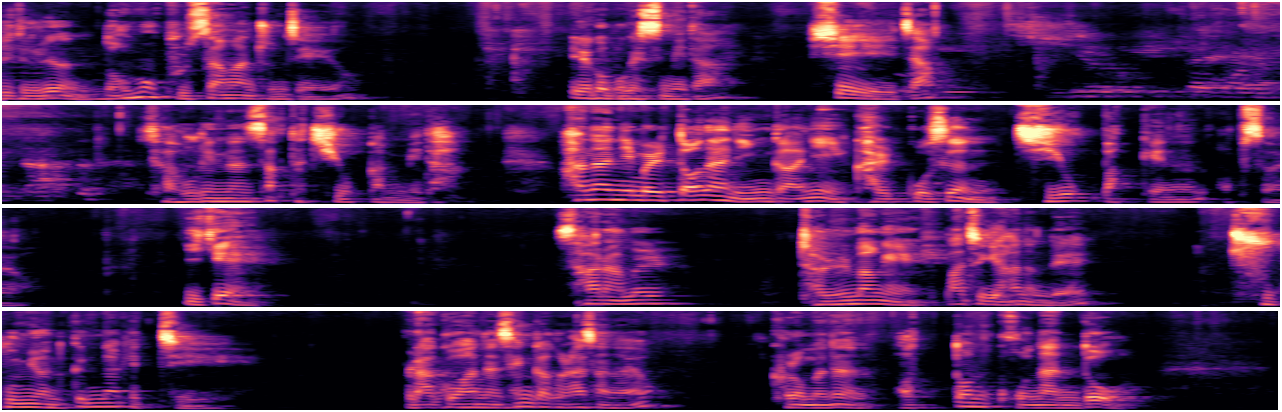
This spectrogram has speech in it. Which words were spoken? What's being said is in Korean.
우리들은 너무 불쌍한 존재예요. 읽어보겠습니다. 시작. 자, 우리는 싹 다 지옥 갑니다. 하나님을 떠난 인간이 갈 곳은 지옥밖에는 없어요. 이게 사람을 절망에 빠지게 하는데 죽으면 끝나겠지. 라고 하는 생각을 하잖아요. 그러면은 어떤 고난도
